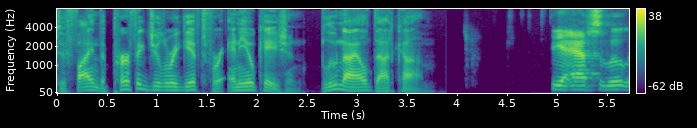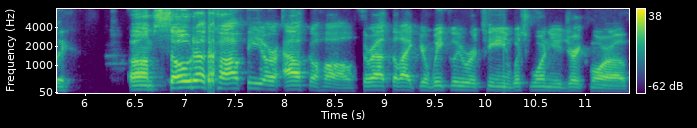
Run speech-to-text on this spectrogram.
to find the perfect jewelry gift for any occasion. BlueNile.com. Yeah, absolutely. Um, soda, coffee, or alcohol throughout the like your weekly routine. Which one you drink more of?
